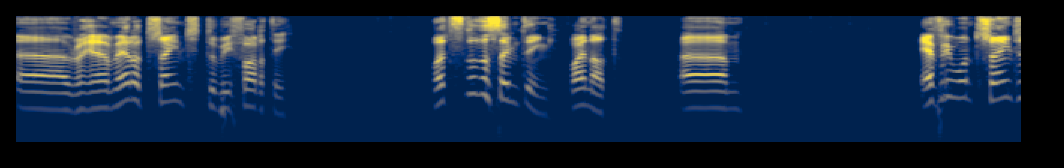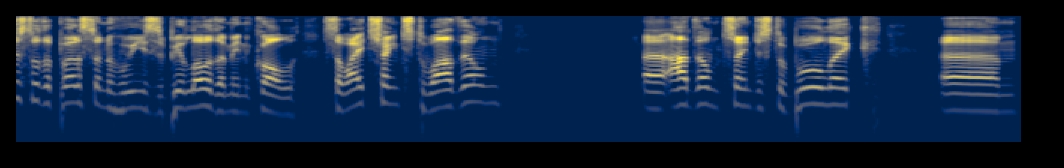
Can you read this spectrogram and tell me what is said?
Uh, Ramiro changed to be 40. Let's do the same thing. Why not? Um, everyone changes to the person who is below them in call. So I changed to Adeln. Uh, Adeln changes to Bulek. Um,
